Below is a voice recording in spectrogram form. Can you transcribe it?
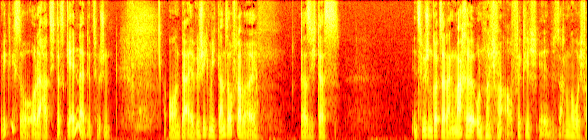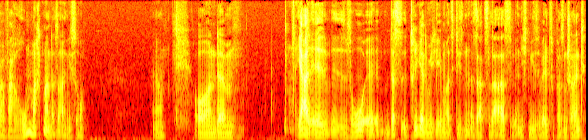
wirklich so? Oder hat sich das geändert inzwischen? Und da erwische ich mich ganz oft dabei dass ich das inzwischen Gott sei Dank mache und manchmal auch wirklich äh, Sachen, wo ich frage, warum macht man das eigentlich so? Ja. Und ähm, ja, äh, so, äh, das triggerte mich eben, als ich diesen Satz las, wenn nicht in diese Welt zu passen scheint,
